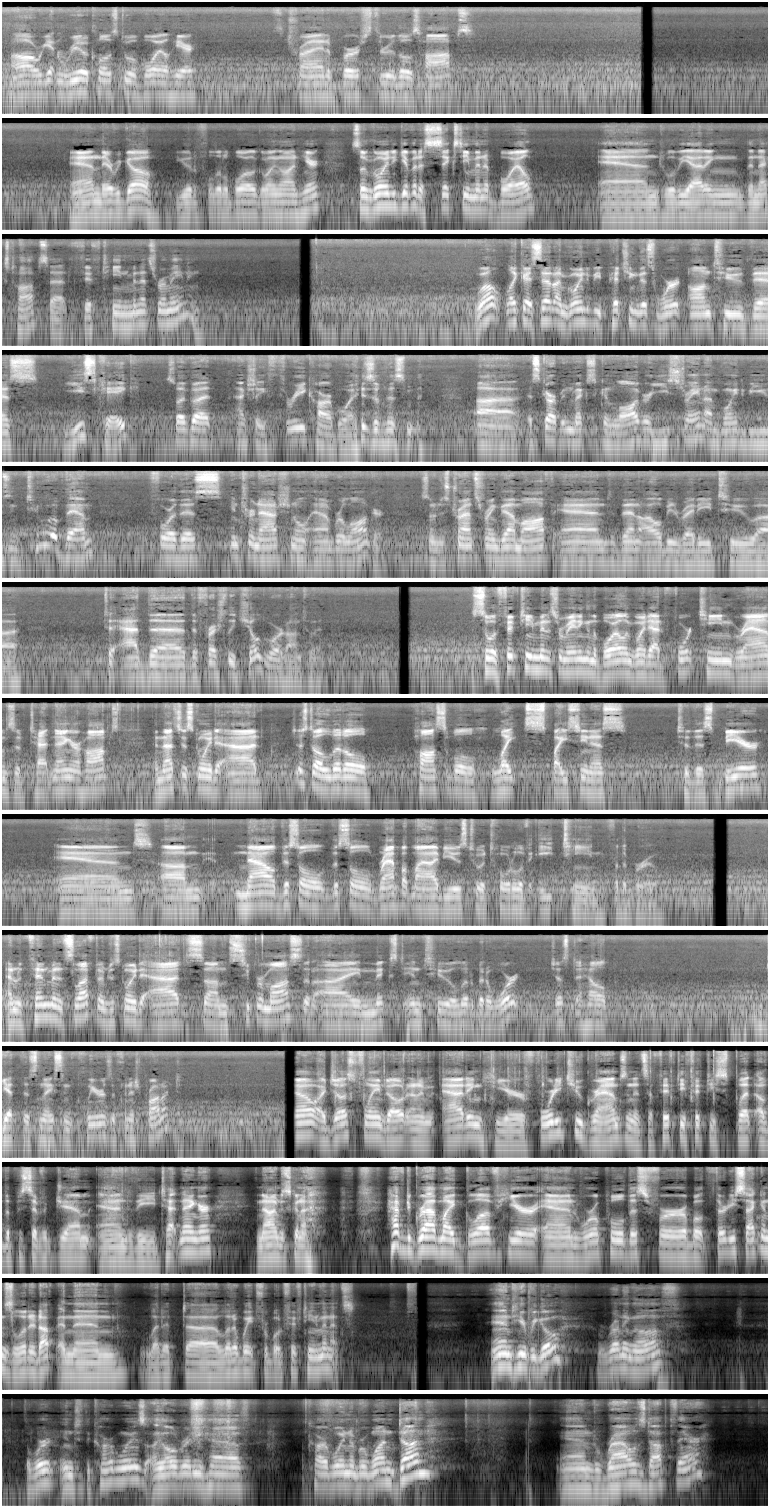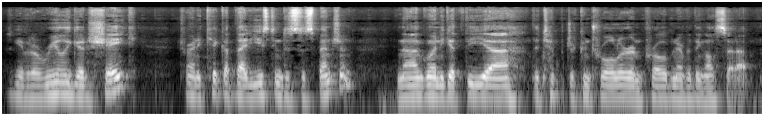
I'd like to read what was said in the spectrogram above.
Oh, we're getting real close to a boil here. It's trying to burst through those hops. And there we go. Beautiful little boil going on here. So I'm going to give it a 60 minute boil and we'll be adding the next hops at 15 minutes remaining. Well, like I said, I'm going to be pitching this wort onto this yeast cake. So I've got actually three carboys of this uh, Escarpment Mexican lager yeast strain. I'm going to be using two of them for this International Amber Lager. So I'm just transferring them off and then I'll be ready to, uh, to add the, the freshly chilled wort onto it. So with 15 minutes remaining in the boil, I'm going to add 14 grams of Tettnanger hops, and that's just going to add just a little possible light spiciness to this beer. And um, now this will this will ramp up my IBUs to a total of 18 for the brew. And with 10 minutes left, I'm just going to add some super moss that I mixed into a little bit of wort just to help get this nice and clear as a finished product. Now I just flamed out and I'm adding here 42 grams and it's a 50-50 split of the Pacific Gem and the Tettnanger. Now I'm just gonna have to grab my glove here and whirlpool this for about 30 seconds, lit it up, and then let it uh, let it wait for about 15 minutes. And here we go, running off the wort into the carboys. I already have carboy number one done and roused up there. Just give it a really good shake, trying to kick up that yeast into suspension. Now I'm going to get the, uh, the temperature controller and probe and everything all set up.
